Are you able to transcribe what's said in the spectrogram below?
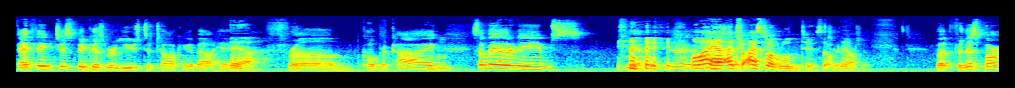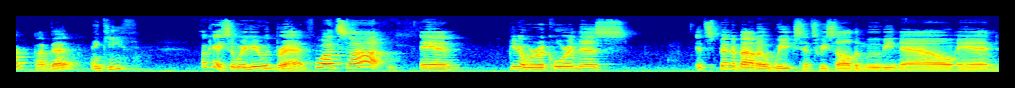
I think just because we're used to talking about him Yeah. from Cobra Kai, Mhm. some of the other names. Yeah. well, I, I, tr- I struggle with them too. So Sure, you know. sure. But for this part, I'm Ben. And Keith, Okay, so we're here with Brad, What's up? and you know we're recording this. It's been about a week since we saw the movie now, and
